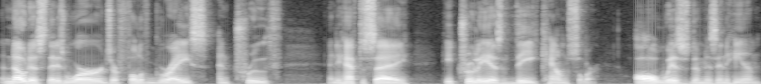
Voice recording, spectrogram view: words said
And notice that his words are full of grace and truth. And you have to say, he truly is the counselor. All wisdom is in Him.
